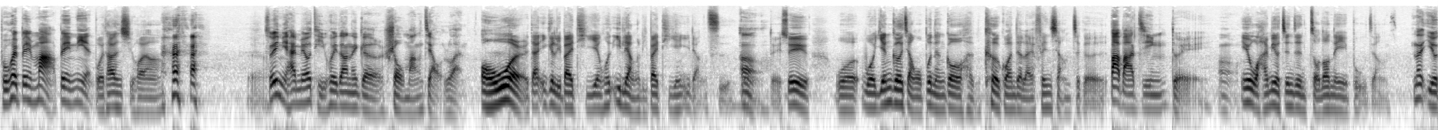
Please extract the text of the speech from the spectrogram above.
不会被骂被念，不会，她很喜欢 啊，所以你还没有体会到那个手忙脚乱，偶尔，但一个礼拜体验或一两个礼拜体验一两次，嗯，对，所以。我我严格讲，我不能够很客观的来分享这个爸爸经，对，嗯，因为我还没有真正走到那一步，这样子。那有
